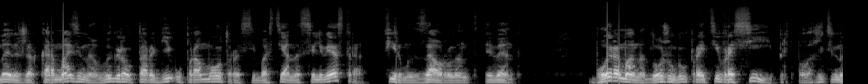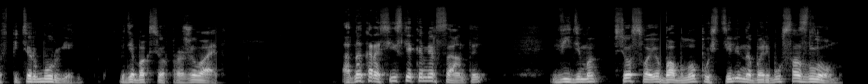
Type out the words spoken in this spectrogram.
менеджер Кармазина, выиграл торги у промоутера Себастьяна Сильвестра фирмы Zaurland Event Бой Романа должен был пройти в России, предположительно в Петербурге, где боксер проживает. Однако российские коммерсанты, видимо, все свое бабло пустили на борьбу со злом,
